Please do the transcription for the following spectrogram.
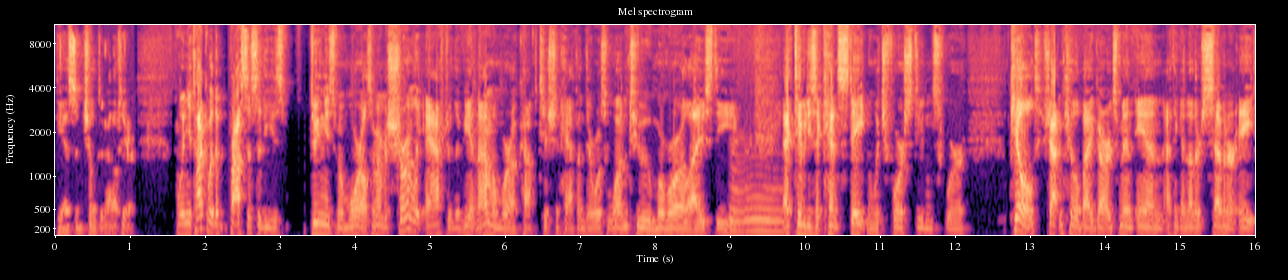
he has some children out here. When you talk about the process of these doing these memorials, I remember shortly after the Vietnam Memorial competition happened, there was one to memorialize the Mm, activities at Kent State in which four students were killed, shot and killed by guardsmen, and I think another seven or eight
